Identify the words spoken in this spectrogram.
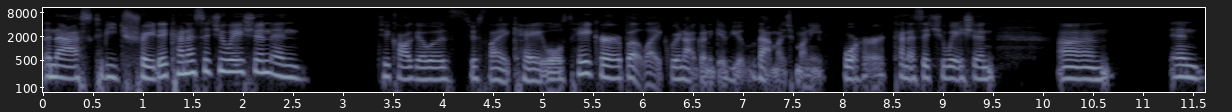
an ask to be traded kind of situation and Chicago was just like, hey, we'll take her, but like we're not going to give you that much money for her kind of situation. Um, and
